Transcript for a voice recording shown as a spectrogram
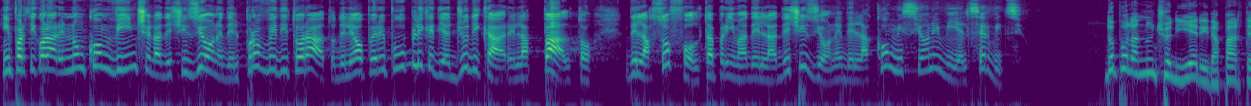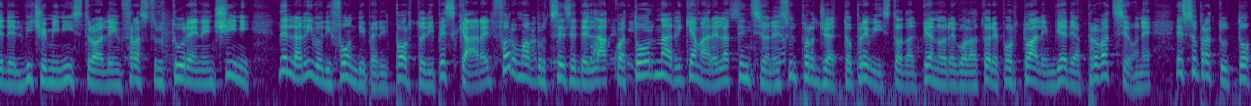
in particolare non convince la decisione del provveditorato delle opere pubbliche di aggiudicare l'appalto della soffolta prima della decisione della Commissione Via il Servizio. Dopo l'annuncio di ieri da parte del Vice Ministro alle Infrastrutture Nencini dell'arrivo di fondi per il porto di Pescara, il Forum Abruzzese dell'Acqua torna a richiamare l'attenzione sul progetto previsto dal piano regolatore portuale in via di approvazione e soprattutto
